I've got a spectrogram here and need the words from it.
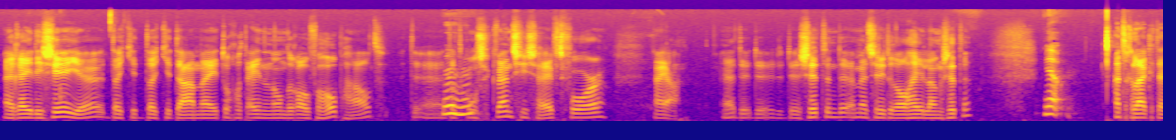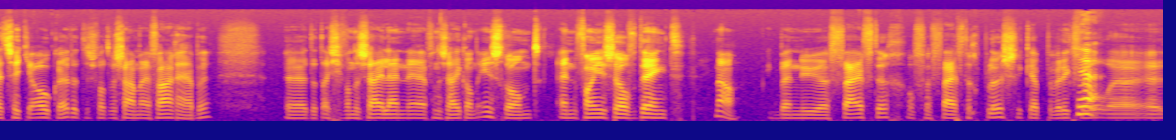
En realiseer je dat, je dat je daarmee toch het een en ander overhoop haalt. De, mm -hmm. Dat consequenties heeft voor, nou ja, de, de, de zittende en mensen die er al heel lang zitten. Ja. En tegelijkertijd zet je ook, hè, dat is wat we samen ervaren hebben, uh, dat als je van de zijlijn, uh, van de zijkant instroomt en van jezelf denkt, nou, ik ben nu uh, 50 of 50 plus. Ik heb, weet ik veel, ja.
